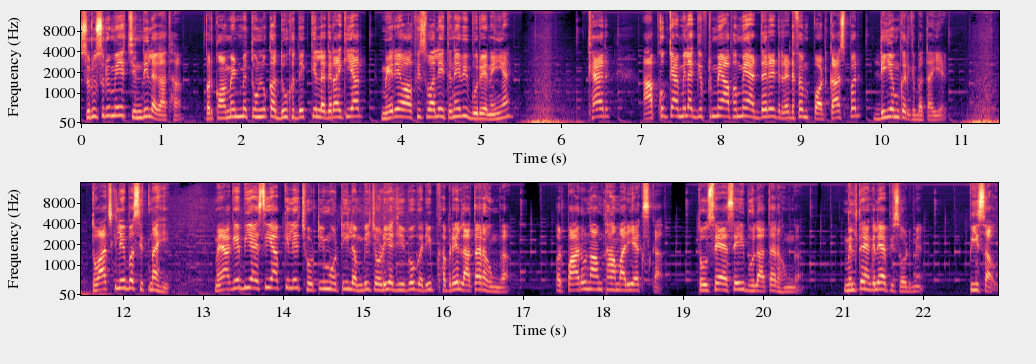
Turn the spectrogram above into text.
शुरू शुरू में ये चिंदी लगा था, पर कमेंट में तुम लोग का दुख देख के लग रहा है कि यार, मेरे ऑफ़िस वाले इतने भी बुरे नहीं है। खैर, आपको क्या मिला गिफ्ट में? आप हमें at the rate red F podcast पर डीएम करके बताइए। तो आज के लिए बस इतना ही। मैं आगे भी ऐसी आपके लिए छोटी मोटी लंबी, चौड़ी अजीबो गरीब खबरें लाता रहूँगा। और पारू नाम था हमारी एक्स का। तो उसे ऐसे ही भुलाता रहूँगा। मिलते हैं अगले एपिसोड में। पीस आउट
